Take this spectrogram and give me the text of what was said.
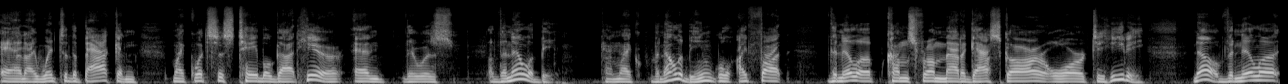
and I went to the back and I'm like, "What's this table got here?" And there was a vanilla bean. I'm like, "Vanilla bean? Well, I thought." vanilla comes from Madagascar or Tahiti. No, vanilla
